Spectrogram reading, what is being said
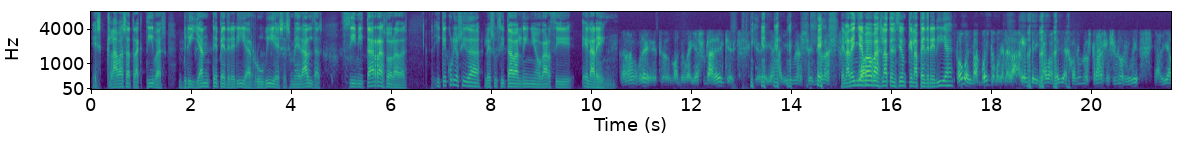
esclavas atractivas, brillante pedrería, rubíes, esmeraldas, cimitarras doradas. ¿Y qué curiosidad le suscitaba al niño Garci el harén? Ah, hombre, cuando veías un harén, que, veías allí unas señoras... ¿El harén llamaba más la atención que la pedrería? Todo iba envuelto, porque el harén brillaban ellas con unos trajes y unos rubíes, y había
